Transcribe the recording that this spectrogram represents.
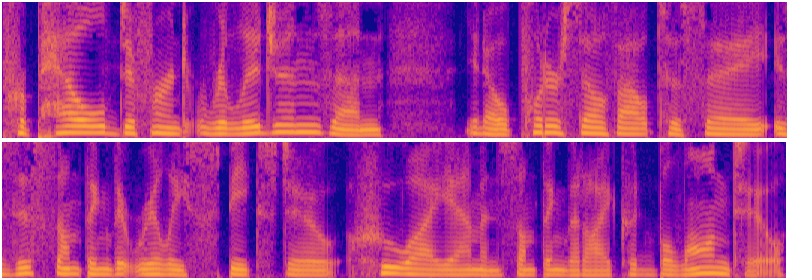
propel different religions and you know, put herself out to say, is this something that really speaks to who I am and something that I could belong to?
